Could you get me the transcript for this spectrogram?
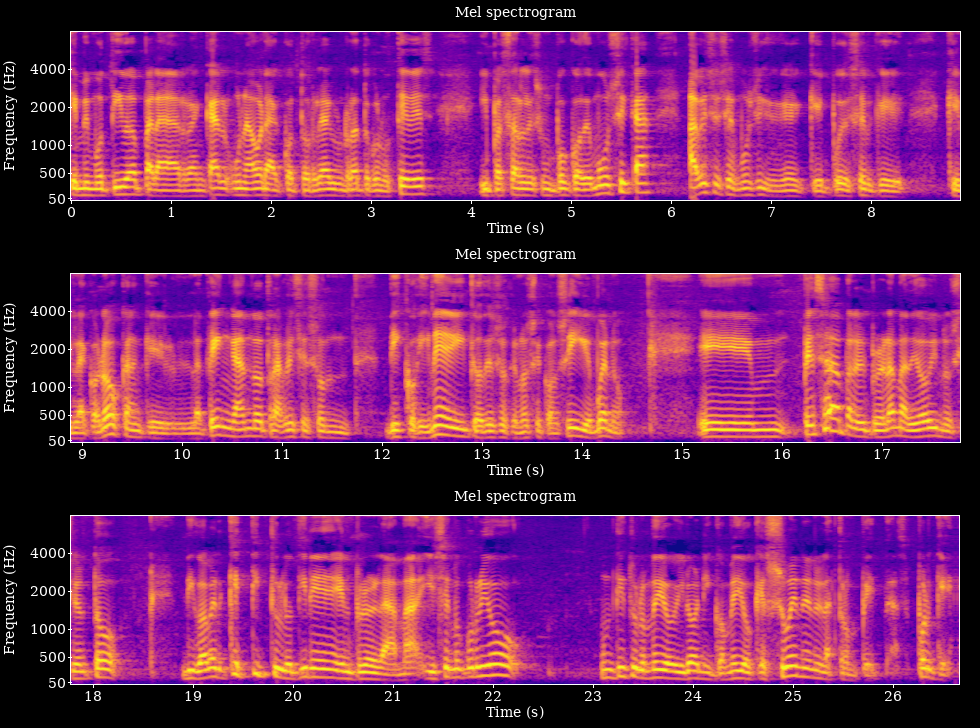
que me motiva para arrancar una hora a cotorrear un rato con ustedes y pasarles un poco de música. A veces es música que, puede ser que, la conozcan, que la tengan, otras veces son discos inéditos, de esos que no se consiguen. Bueno, eh, pensaba para el programa de hoy, ¿no es cierto? Digo, a ver, ¿qué título tiene el programa? Y se me ocurrió un título medio irónico, medio que suenen las trompetas. ¿Por qué?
